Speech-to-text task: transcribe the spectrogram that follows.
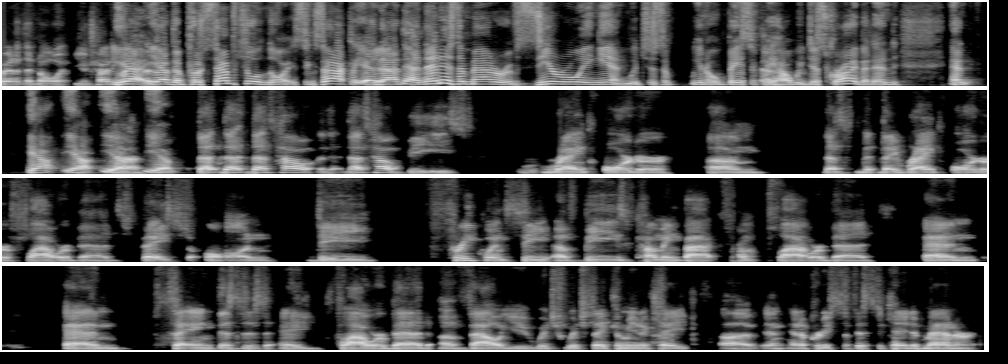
rid of the noise. You're trying to yeah, yeah, the perceptual noise exactly, and yeah. that and that is a matter of zeroing in, which is you know basically yeah. how we describe it, and and yeah, yeah, yeah, yeah. That that that's how that's how bees rank order. Um, that's they rank order flower beds based on the frequency of bees coming back from flower bed and and saying this is a flower bed of value, which which they communicate uh, in, in a pretty sophisticated manner.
